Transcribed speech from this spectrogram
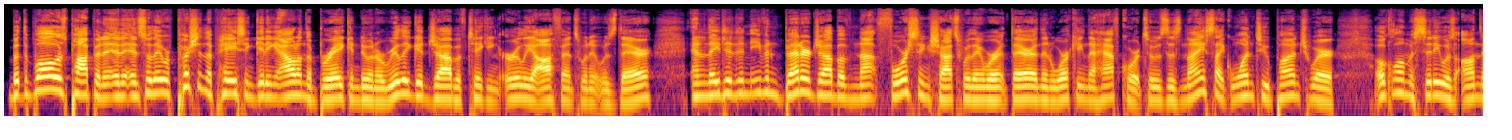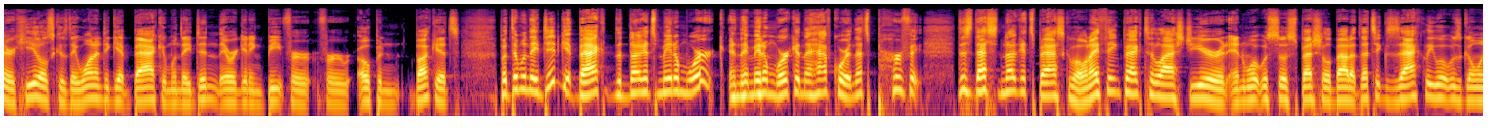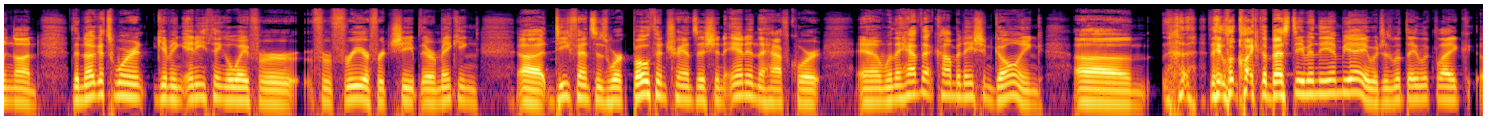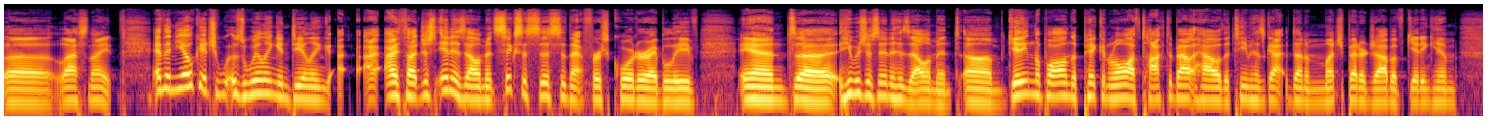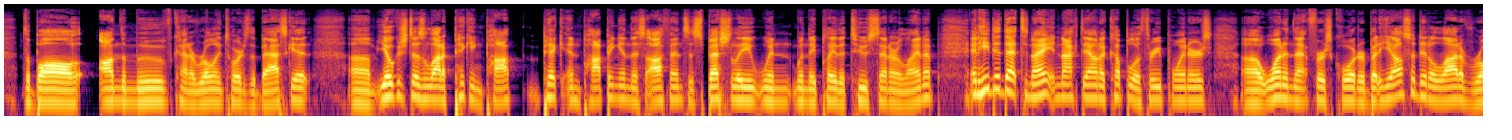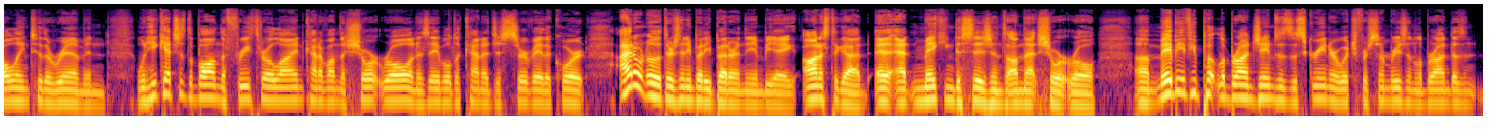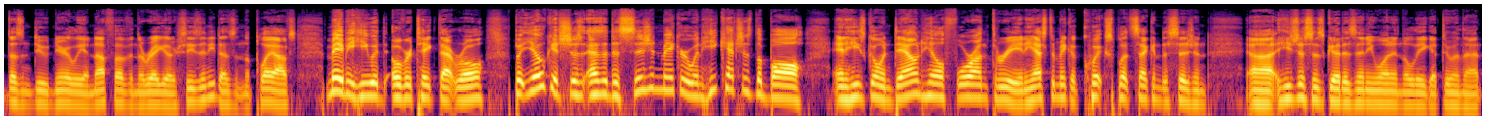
but the ball was popping and, and so they were pushing the pace and getting out on the break and doing a really good job of taking early offense when it was there. And they did an even better job of not forcing shots where they weren't there and then working the half court. So it was this nice like one two punch where oklahoma city was on their heels because they wanted to get back and when they didn't they were getting beat for for open buckets. But then when they did get back the nuggets made them work and they made them work in the half court and that's perfect. This that's nuggets basketball. When i think back to last year and, and what was so special about it that's exactly what was going on the Nuggets weren't giving anything away for for free or for cheap. They were making uh, defenses work both in transition and in the half court. And when they have that combination going, um, they look like the best team in the NBA, which is what they looked like uh, last night. And then Jokic was willing and dealing. I, I, thought just in his element, six assists in that first quarter, I believe, and uh, he was just in his element. Um, getting the ball in the pick and roll. I've talked about how the team has got done a much better job of getting him the ball on the move, kind of rolling towards the basket. Um, Jokic does a lot of pick and pop, pick and popping in this offense, especially when when they play the two center lineup. And he did that tonight and knocked down a couple of three pointers, uh, one in that first quarter. But he also did a lot of rolling to the rim. And when he catches the ball on the free throw line, kind of on the short roll, and is able to kind of just survey the court, I don't know that there's anybody better in the NBA, honest to God, at, at making decisions on that short roll. Um, maybe if you put LeBron James as a screener, which for some reason LeBron doesn't doesn't do nearly enough of in the regular season, he does in the playoffs. Maybe he would overtake that role. But Jokic, just as a decision maker, when he catches the ball and he's going downhill four on three, and he has to make a quick split second decision, uh, he's just as good as anyone in the league at doing that.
